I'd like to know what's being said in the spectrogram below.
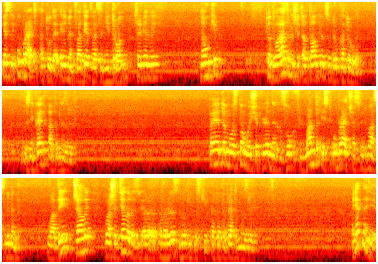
Если убрать оттуда элемент воды, это называется нейтрон в современной науке, то два атома начнут отталкиваться друг от друга. Возникает атомный взрыв. Поэтому с помощью определенных звуков мантр, если убрать сейчас масс элементов воды, джалы, ваше тело разорвется на мелкие куски, как это при атомном взрыве. Понятная идея?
